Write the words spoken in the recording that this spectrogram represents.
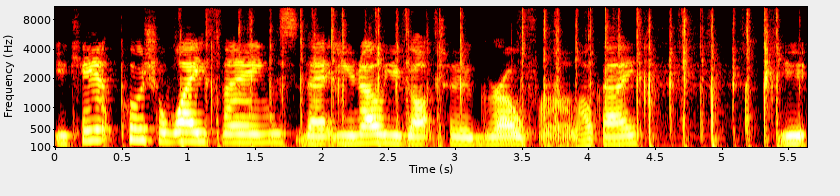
you can't push away things that you know you got to grow from. Okay. You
